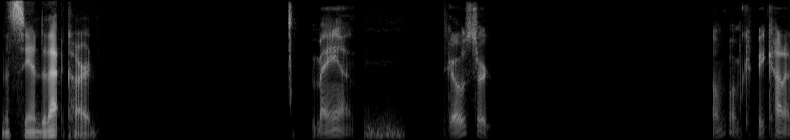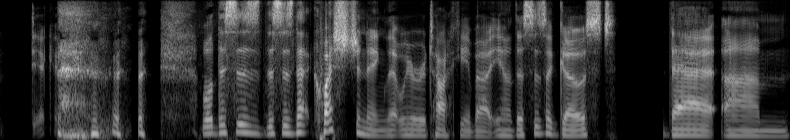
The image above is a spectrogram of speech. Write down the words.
That's the end of that card. Man, ghosts are. Some of them could be kind of dickish. well, this is this is that questioning that we were talking about. You know, this is a ghost that um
